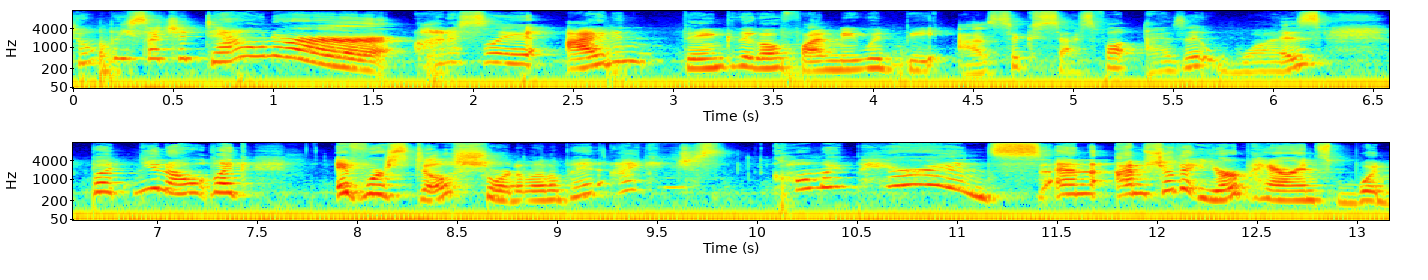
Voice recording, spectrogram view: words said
Don't be such a downer. Honestly, I didn't think the GoFundMe would be as successful as it was. But, you know, like, if we're still short a little bit, I can just call my parents. And I'm sure that your parents would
